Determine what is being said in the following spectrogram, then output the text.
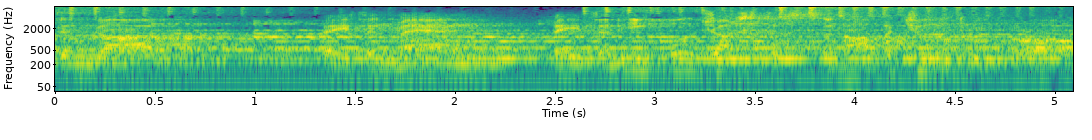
Faith in God, faith in man, faith in equal justice and opportunity for all,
